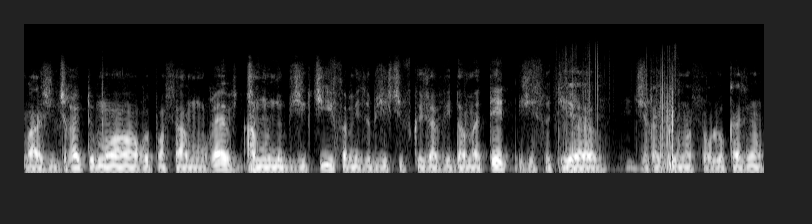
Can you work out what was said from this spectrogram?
bah, j'ai directement repensé à mon rêve, à mon objectif, à mes objectifs que j'avais dans ma tête. J'ai sauté directement sur l'occasion.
